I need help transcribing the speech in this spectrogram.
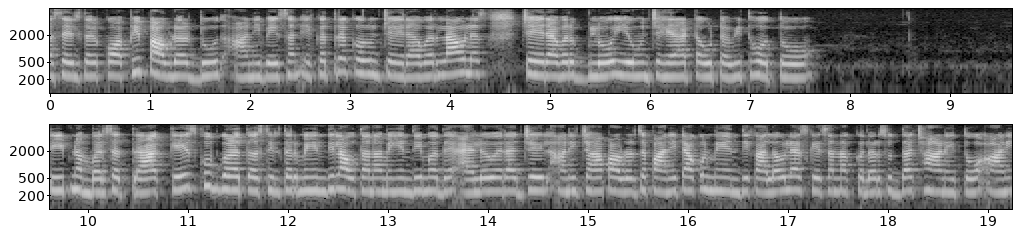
असेल तर कॉफी पावडर दूध आणि बेसन एकत्र करून चेहऱ्यावर लावल्यास चेहऱ्यावर ग्लो येऊन चेहरा टवटवीत होतो. टीप नंबर सतरा केस खूप गळत असतील तर मेहंदी लावताना मेहंदीमध्ये ॲलोवेरा जेल आणि चहा पावडरचं पाणी टाकून मेहंदी कालवल्यास केसांना कलरसुद्धा छान येतो आणि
